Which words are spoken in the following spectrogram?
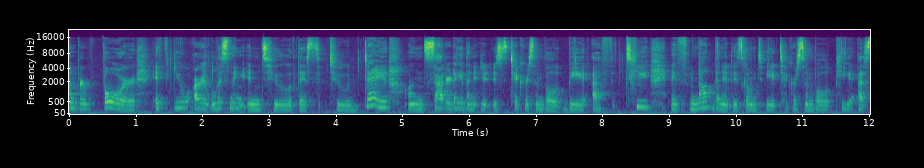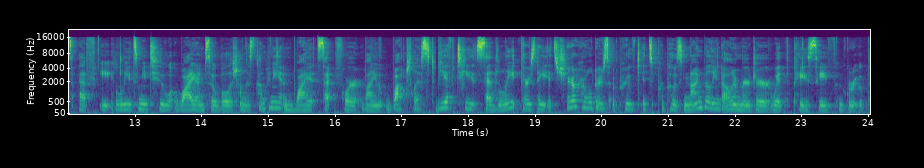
Number four. If you are listening into this today on Saturday, then it is ticker symbol BFT. If not, then it is going to be ticker symbol PSFE. Leads me to why I'm so bullish on this company and why it's set for my watch list. BFT said late Thursday its shareholders approved its proposed $9 billion merger with Paysafe Group.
